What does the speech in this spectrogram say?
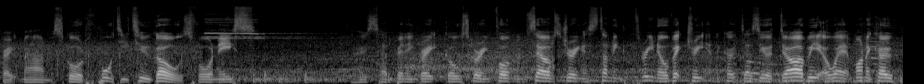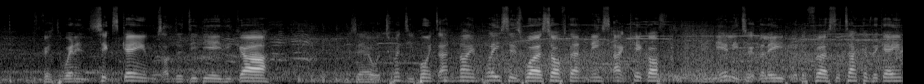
Great man scored 42 goals for Nice. The hosts had been in great goal-scoring form themselves during a stunning 3-0 victory in the Côte d'Azur derby away at Monaco. Fifth win in six games under Didier Digard. Auxerre with 20 points and nine places worse off than Nice at kick-off. They nearly took the lead with the first attack of the game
